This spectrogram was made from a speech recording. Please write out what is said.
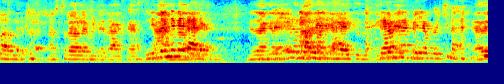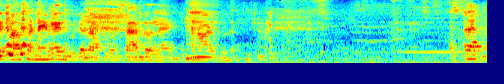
బాగుంటారు నష్టరాల బిడ్డ రాక? నిజంగానే రాలేదు. నిజంగానే? పదకొండు ఏళ్ళు అవుతుంది. బిడ్డ శ్రావణ రాక. పెళ్ళప్పుడు అలాగే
